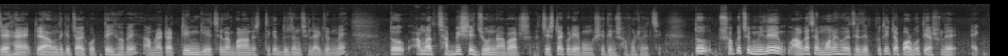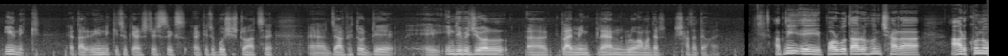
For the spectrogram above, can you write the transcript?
যে হ্যাঁ এটা আমাদেরকে জয় করতেই হবে। আমরা একটা টিম গিয়েছিলাম বাংলাদেশ থেকে দুজন ছিল, একজন মেয়ে। তো আমরা ছাব্বিশে জুন আবার চেষ্টা করি এবং সেদিন সফল হয়েছে। তো সব কিছু মিলে আমার কাছে মনে হয়েছে যে প্রতিটা পর্বতই আসলে এক ইউনিক তার ইউনিক কিছু ক্যারেক্টারিস্টিক্স কিছু বৈশিষ্ট্য আছে যার ভেতর দিয়ে এই ইন্ডিভিজুয়াল ক্লাইম্বিং প্ল্যানগুলো আমাদের সাজাতে হয়। আপনি এই পর্বতারোহণ ছাড়া আর কোনো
